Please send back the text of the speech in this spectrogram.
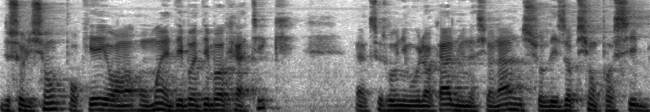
de solutions pour qu'il y ait au moins un débat démocratique, euh, que ce soit au niveau local ou national, sur les options possibles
